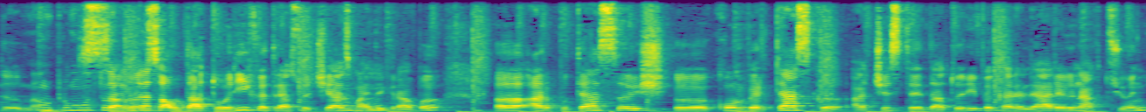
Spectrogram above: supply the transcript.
uh, Împrumuturi, sau, sau datorii către asociați uh-huh. mai mhm. degrabă, uh, ar putea să-și convertească aceste datorii pe care le are în acțiuni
